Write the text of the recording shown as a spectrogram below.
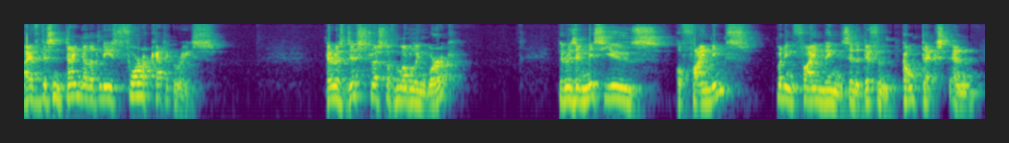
I have disentangled at least four categories. There is distrust of modeling work. There is a misuse of findings, putting findings in a different context and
